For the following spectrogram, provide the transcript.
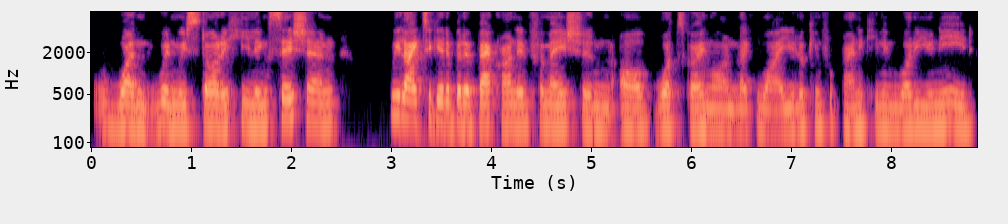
one when we start a healing session, we like to get a bit of background information of what's going on, like why are you looking for pranic healing? What do you need?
